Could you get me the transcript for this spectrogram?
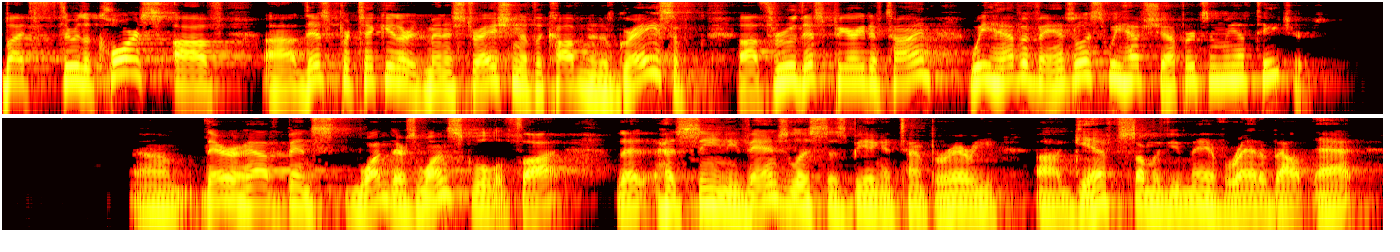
But through the course of uh, this particular administration of the covenant of grace, of, uh, through this period of time, we have evangelists, we have shepherds, and we have teachers. Um, there have been one, there's one school of thought that has seen evangelists as being a temporary uh, gift. Some of you may have read about that.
